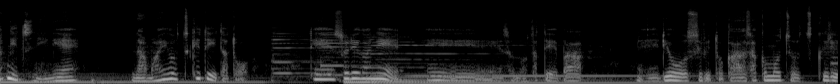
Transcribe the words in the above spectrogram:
満月にね名前を付けていたと。でそれがね、えー、その例えば、えー、漁をするとか作物を作る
